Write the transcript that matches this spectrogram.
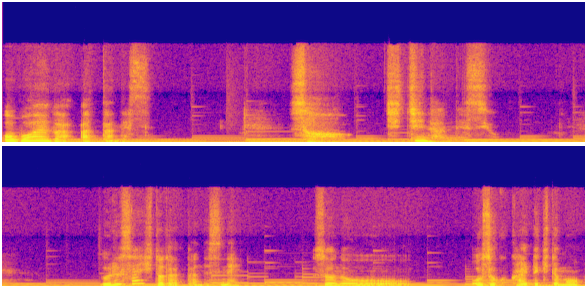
覚えがあったんです。そう父なんですよ。うるさい人だったんですね。その遅く帰ってきても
